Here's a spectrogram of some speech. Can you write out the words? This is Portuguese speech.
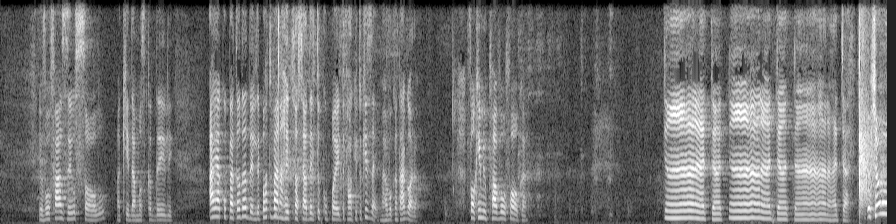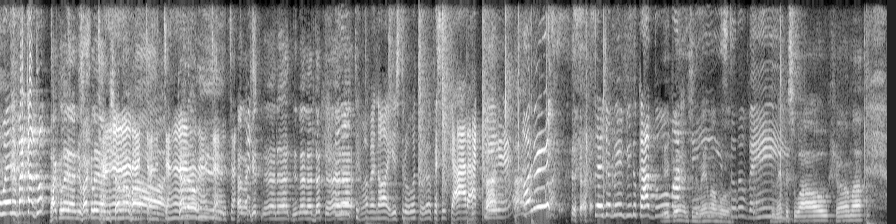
Eu vou fazer o solo aqui da música dele. Aí a culpa é toda dele. Depois tu vai na rede social dele, tu culpa ele, tu fala o que tu quiser. Mas eu vou cantar agora. Foca em mim, por favor, foca. Eu chamo ele, vai Cadu! Vai, Cleane, vai, Cleane, chama, vai! Quero ouvir! Ela que... Eu não tenho a menor estrutura pra esse cara aqui. Olha aí! Seja bem-vindo, Cadu E aí, tudo bem, meu amor? Tudo bem? Tudo bem, pessoal? Chama!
